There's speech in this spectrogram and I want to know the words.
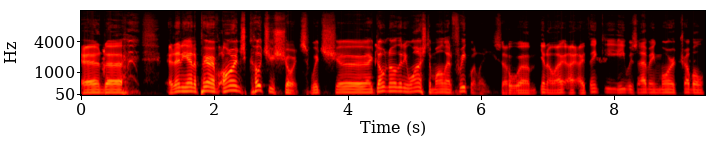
And and then he had a pair of orange coach's shorts, which I don't know that he washed them all that frequently. So, um, you know, I, I think he, he was having more trouble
